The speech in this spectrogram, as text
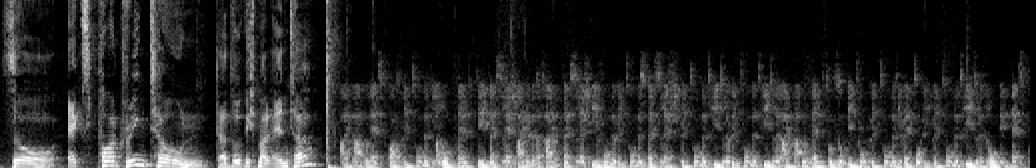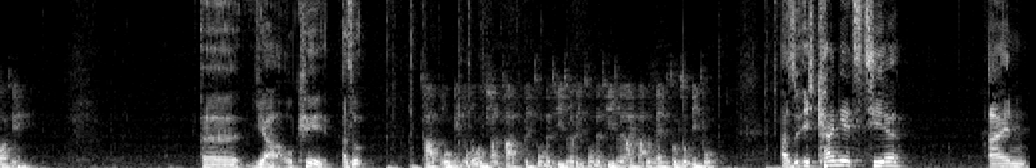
so, Export Ringtone. Da drücke ich mal Enter. Äh, ja, okay. Also, also ich kann jetzt hier ein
